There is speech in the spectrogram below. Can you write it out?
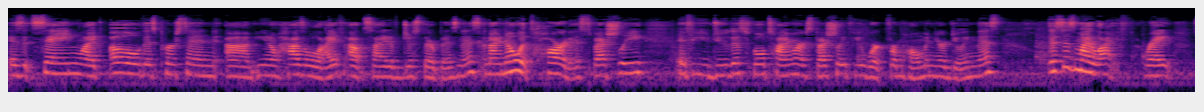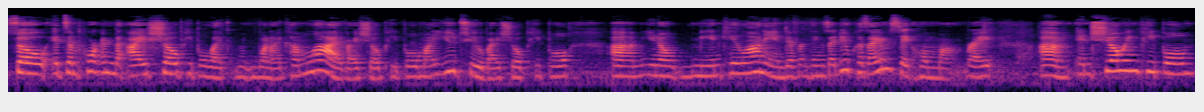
Is it saying like oh this person um, you know has a life outside of just their business? And i know it's hard especially if you do this full time or especially if you work from home and you're doing this. This is my life, right? So it's important that I show people, like when I come live, I show people my YouTube, I show people, um, you know, me and Kaylani and different things I do because I am a stay at home mom, right? Um, and showing people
